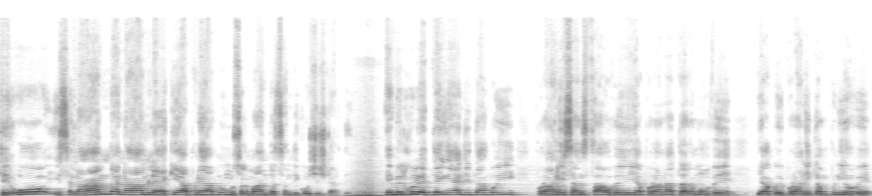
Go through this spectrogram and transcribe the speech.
ਤੇ ਉਹ ਇਸਲਾਮ ਦਾ ਨਾਮ ਲੈ ਕੇ ਆਪਣੇ ਆਪ ਨੂੰ ਮੁਸਲਮਾਨ ਦੱਸਣ ਦੀ ਕੋਸ਼ਿਸ਼ ਕਰਦੇ। ਇਹ ਬਿਲਕੁਲ ਇਦਾਂ ਹੀ ਹੈ, ਜਿੱਦਾਂ ਕੋਈ ਪੁਰਾਣੀ ਸੰਸਥਾ ਹੋਵੇ ਜਾਂ ਪੁਰਾਣਾ ਧਰਮ ਹੋਵੇ ਜਾਂ ਕੋਈ ਪੁਰਾਣੀ ਕੰਪਨੀ ਹੋਵੇ,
